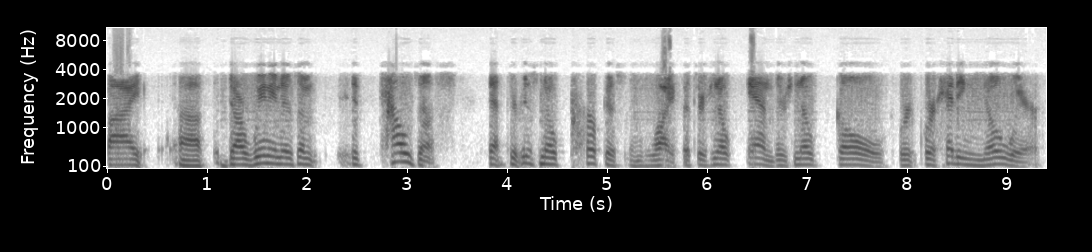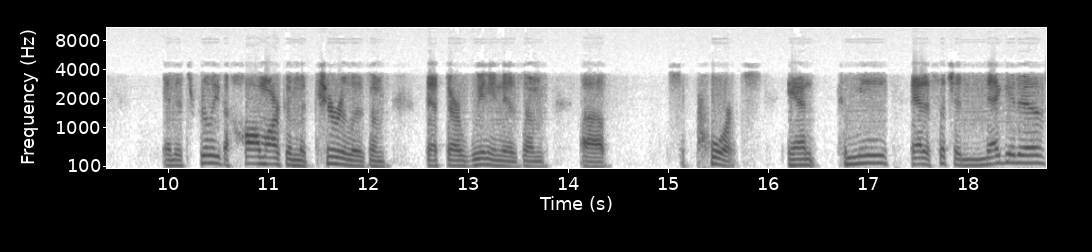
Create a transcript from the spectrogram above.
by uh, Darwinianism. It tells us that there is no purpose in life, that there's no end, there's no goal. We're, we're heading nowhere. And it's really the hallmark of materialism that Darwinianism uh, supports. And to me, that is such a negative,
